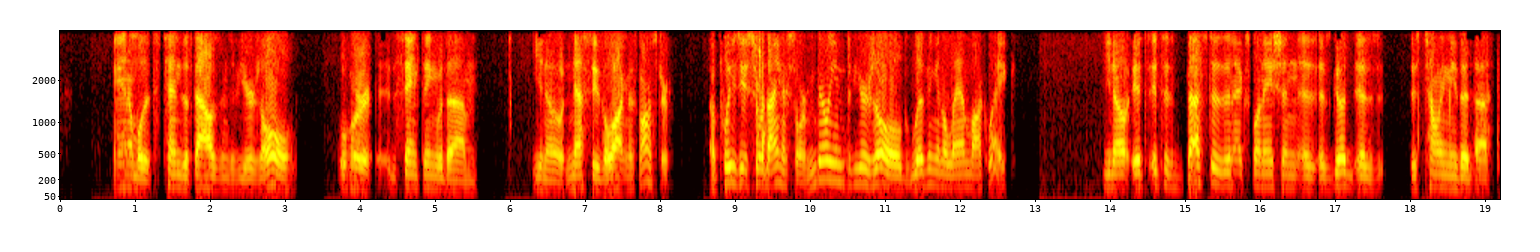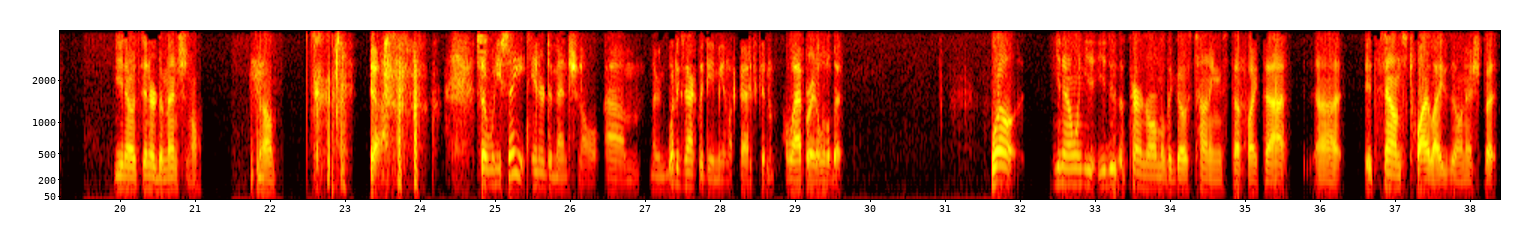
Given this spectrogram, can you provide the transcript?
animal that's tens of thousands of years old, or the same thing with um, you know Nessie the Loch Ness monster, a plesiosaur dinosaur, millions of years old, living in a landlocked lake. You know, it's it's as best as an explanation as, as good as is telling me that uh, you know it's interdimensional. So. yeah. so when you say interdimensional, um, I mean, what exactly do you mean like that? If you can elaborate a little bit. Well, you know, when you you do the paranormal, the ghost hunting and stuff like that, uh, it sounds Twilight Zone-ish, but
